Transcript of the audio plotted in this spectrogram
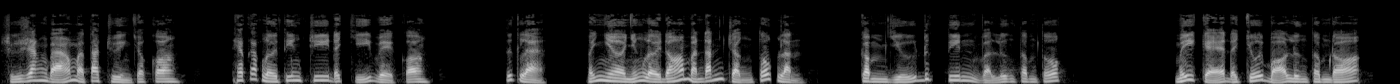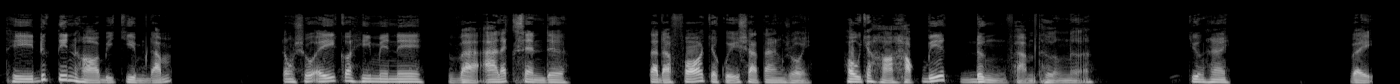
sự răng bảo mà ta truyền cho con, theo các lời tiên tri đã chỉ về con, tức là phải nhờ những lời đó mà đánh trận tốt lành, cầm giữ đức tin và lương tâm tốt. Mấy kẻ đã chối bỏ lương tâm đó thì đức tin họ bị chìm đắm. Trong số ấy có Himene và Alexander. Ta đã phó cho quỷ Satan rồi hầu cho họ học biết đừng phạm thượng nữa. Chương 2 Vậy,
